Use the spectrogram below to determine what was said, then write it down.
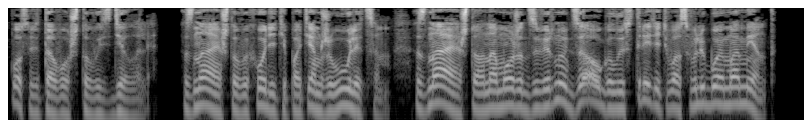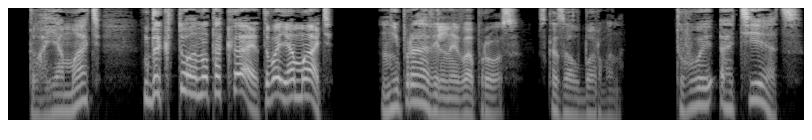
после того, что вы сделали зная, что вы ходите по тем же улицам, зная, что она может завернуть за угол и встретить вас в любой момент. Твоя мать? Да кто она такая, твоя мать? Неправильный вопрос, сказал бармен. Твой отец.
